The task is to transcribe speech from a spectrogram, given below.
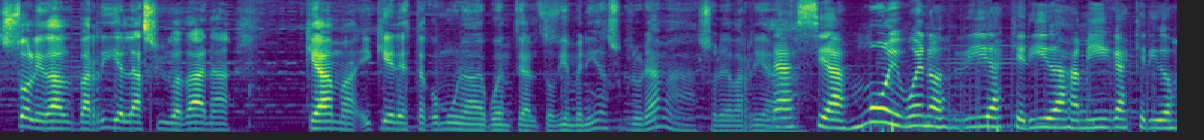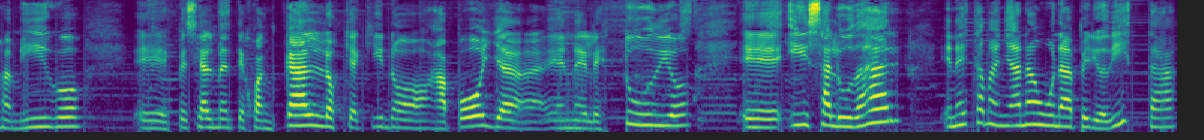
Soledad Barría, la ciudadana que ama y quiere esta comuna de Puente Alto. Bienvenida a su programa, Soledad Barría. Gracias, muy buenos días, queridas amigas, queridos amigos. Eh, especialmente Juan Carlos, que aquí nos apoya en el estudio, eh, y saludar en esta mañana una periodista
